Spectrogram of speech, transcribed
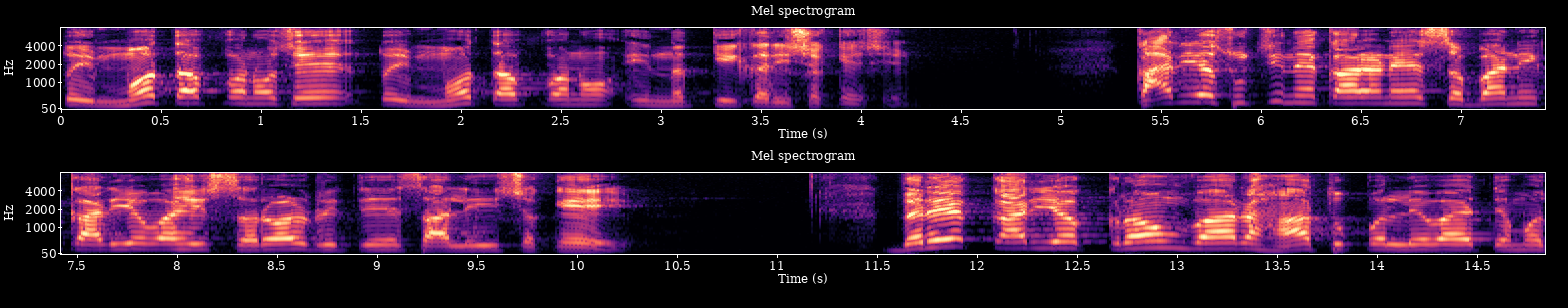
તો એ મત આપવાનો છે, તો એ મત આપવાનો એ નક્કી કરી શકે છે. કાર્યસૂચિને કારણે સભાની કાર્યવાહી સરળ રીતે ચાલી શકે. દરેક કાર્ય ક્રમવાર હાથ ઉપર લેવાય તેમજ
